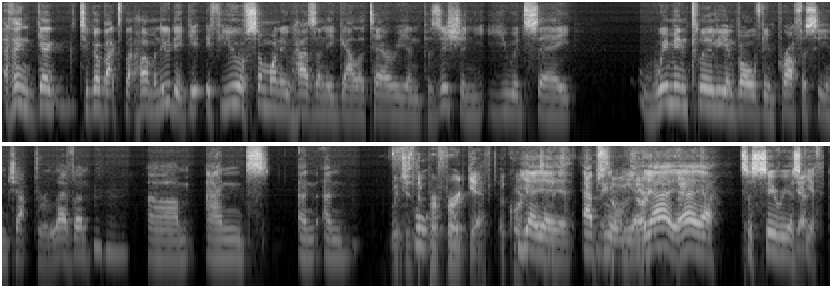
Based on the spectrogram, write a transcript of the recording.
I think to go back to that hermeneutic, if you are someone who has an egalitarian position, you would say women clearly involved in prophecy in chapter 11 um, and and and which is for- the preferred gift, according yeah to yeah yeah some absolutely. His yeah yeah yeah yeah. It's a serious Yeah. gift.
